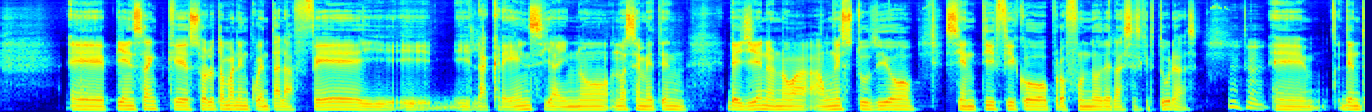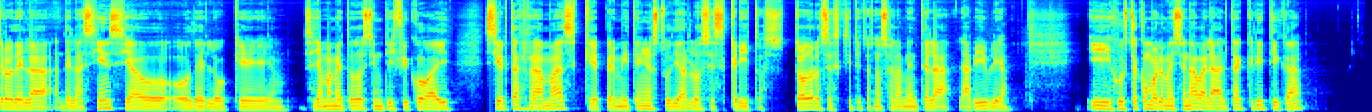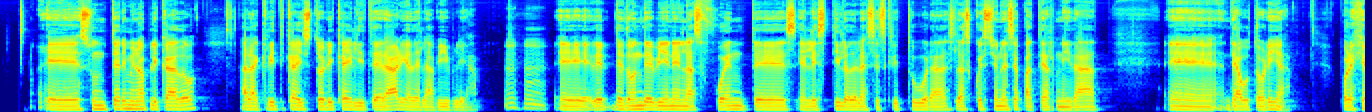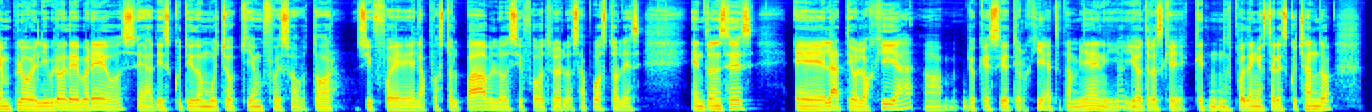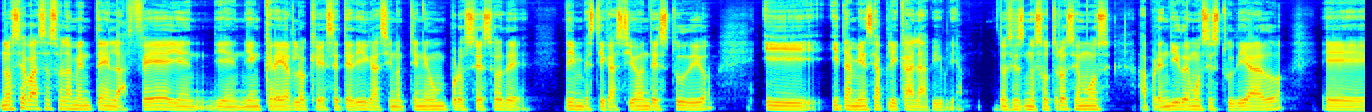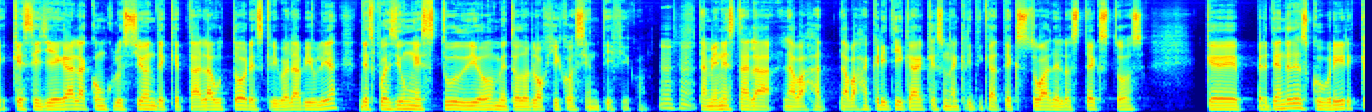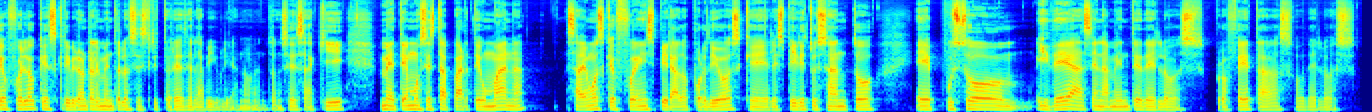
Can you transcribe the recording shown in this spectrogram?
eh, piensan que solo toman en cuenta la fe y, la creencia y no, no se meten de lleno ¿no? a, un estudio científico profundo de las escrituras. Eh, dentro de la, de la ciencia o, de lo que se llama método científico hay ciertas ramas que permiten estudiar los escritos, todos los escritos, no solamente la, la Biblia. Y justo como lo mencionaba, la alta crítica eh, es un término aplicado a la crítica histórica y literaria de la Biblia. Eh, de, dónde vienen las fuentes, el estilo de las escrituras, las cuestiones de paternidad, de autoría. Por ejemplo, el libro de Hebreos se ha discutido mucho quién fue su autor, si fue el apóstol Pablo, si fue otro de los apóstoles. Entonces, eh, la teología, um, yo que estudio teología, tú también, y, otros que, nos pueden estar escuchando, no se basa solamente en la fe y en, creer lo que se te diga, sino tiene un proceso de, investigación, de estudio, y, y también se aplica a la Biblia. Entonces nosotros hemos aprendido, hemos estudiado eh, que se llega a la conclusión de que tal autor escribió la Biblia después de un estudio metodológico científico. También está la, baja, la baja crítica, que es una crítica textual de los textos, que pretende descubrir qué fue lo que escribieron realmente los escritores de la Biblia. ¿no? Entonces aquí metemos esta parte humana. Sabemos que fue inspirado por Dios, que el Espíritu Santo eh, puso ideas en la mente de los profetas o de los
